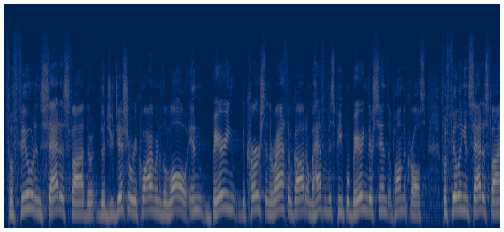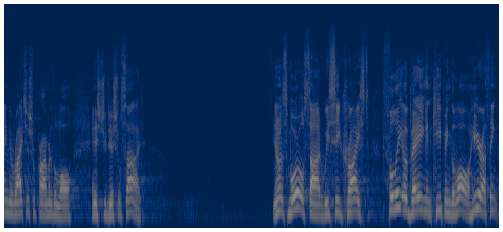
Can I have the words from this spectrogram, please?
fulfilled and satisfied the, the judicial requirement of the law in bearing the curse and the wrath of God on behalf of his people, bearing their sins upon the cross, fulfilling and satisfying the righteous requirement of the law in its judicial side. You know, its moral side, we see Christ fully obeying and keeping the law. Here, I think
